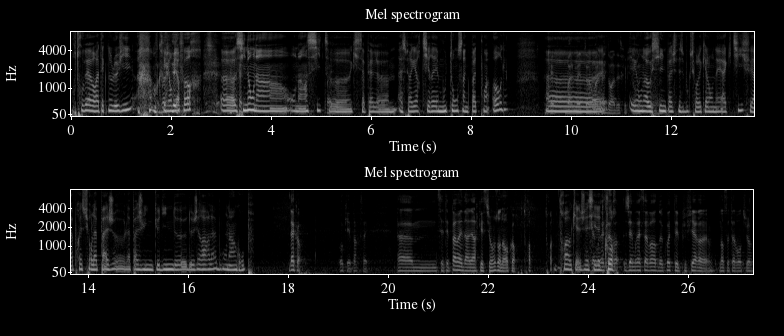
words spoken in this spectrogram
Vous retrouvez à Aura en criant bien fort. Euh, sinon, on a un, on a un site qui s'appelle asperger-mouton5pattes.org et on a aussi une page Facebook sur laquelle on est actif, et après sur la page, euh, la page LinkedIn de, Gérard Lab où on a un groupe. D'accord. Ok, parfait. Euh, C'était pas ma dernière question, j'en ai encore trois. Trois, trois ok, j'ai essayé d'être court. J'aimerais savoir de quoi tu es le plus fier euh, dans cette aventure.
